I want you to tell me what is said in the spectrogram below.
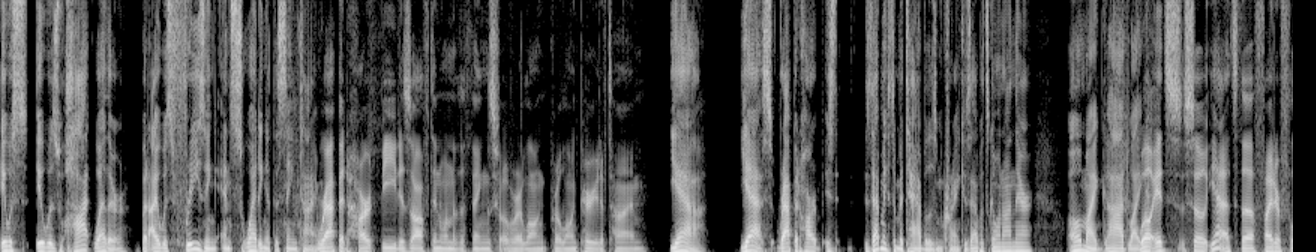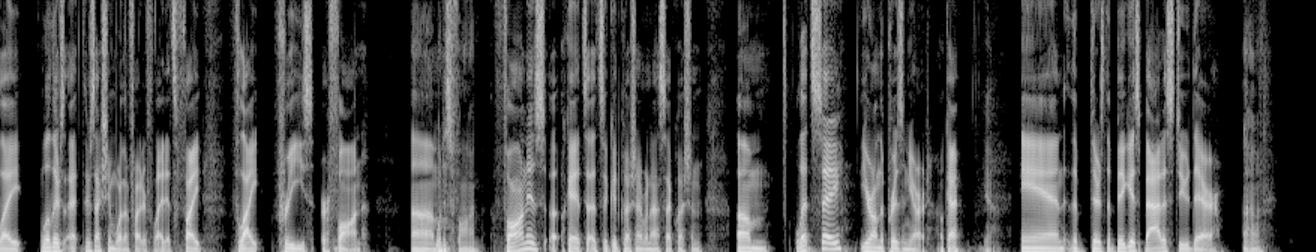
it was, it was hot weather, but I was freezing and sweating at the same time. Rapid heartbeat is often one of the things over a long, prolonged period of time. Yeah. Yes. Rapid heart is, is that makes the metabolism crank? Is that what's going on there? Oh my God. Like, well, it's so yeah, it's the fight or flight. Well, there's uh, there's actually more than fight or flight. It's fight, flight, freeze, or fawn. Um, what is fawn? fawn is uh, okay? It's it's a good question. Everyone asks that question. Um, let's say you're on the prison yard, okay? And the there's the biggest, baddest dude there. Uh huh.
